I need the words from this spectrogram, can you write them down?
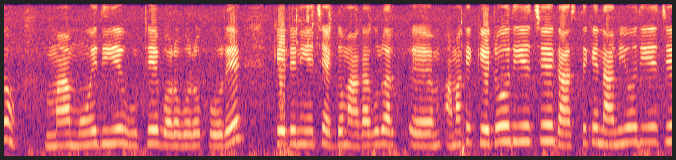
তো। মা মই দিয়ে উঠে বড় বড় করে কেটে নিয়েছে, একদম আগাগুলো আর আমাকে কেটেও দিয়েছে, গাছ থেকে নামিয়েও দিয়েছে।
